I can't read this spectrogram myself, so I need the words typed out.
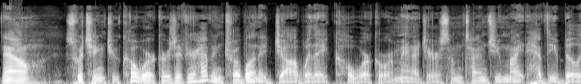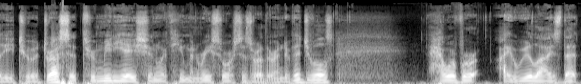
Now, Switching to coworkers, if you're having trouble in a job with a coworker or manager, sometimes you might have the ability to address it through mediation with human resources or other individuals. However, I realize that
